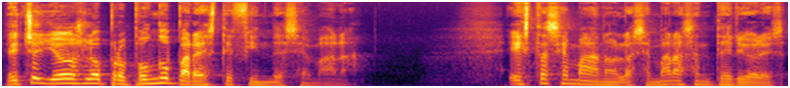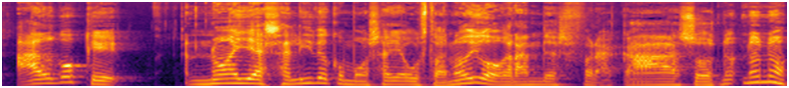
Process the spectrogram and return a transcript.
De hecho, yo os lo propongo para este fin de semana. Esta semana o las semanas anteriores, algo que no haya salido como os haya gustado. No digo grandes fracasos, no, no, no.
